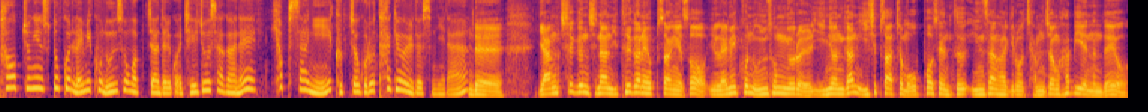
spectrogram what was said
파업 중인 수도권 레미콘 운송업자들과 제조사 간의 협상이 극적으로 타결됐습니다. 네. 양측은 지난 이틀간의 협상에서 이 레미콘 운송료를 2년간 24.5% 인상하기로 잠정 합의했는데요.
